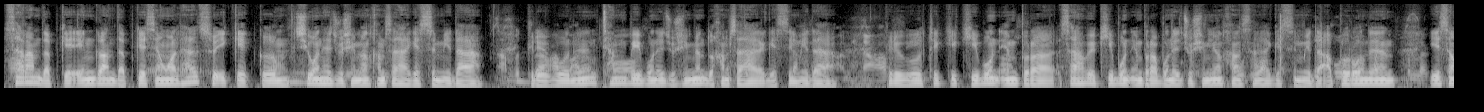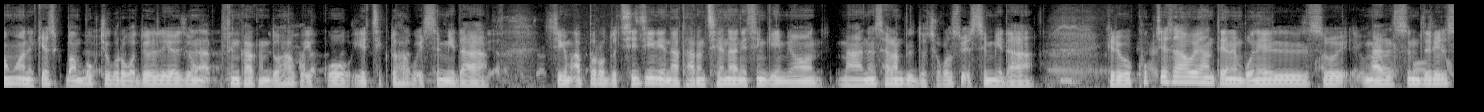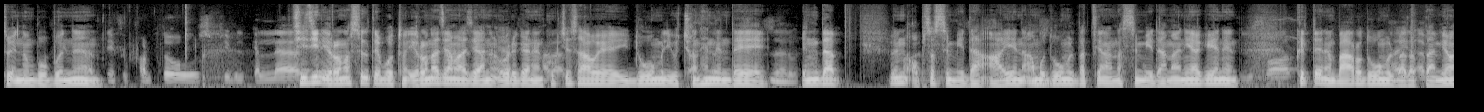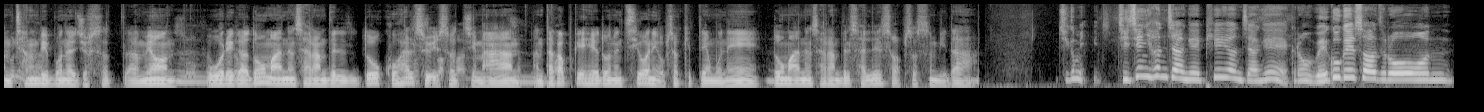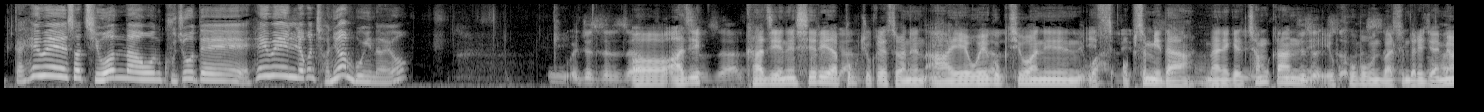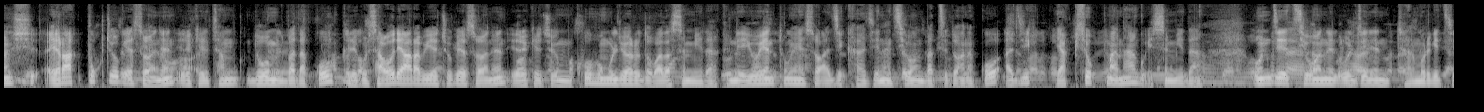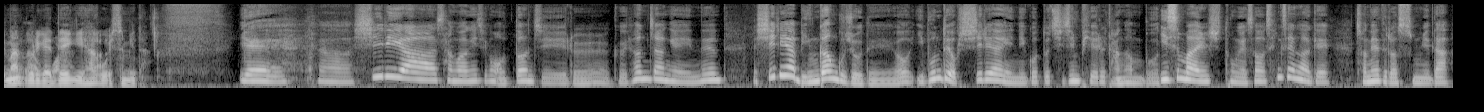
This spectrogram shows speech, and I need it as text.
사람답게 인간답게 생활할 수 있게끔 지원해 주시면 감사하겠습니다. 그리고는 장비 보내주시면 또 감사하겠습니다. 그리고 특히 기본 인프라 사회 기본 인프라 보내주시면 감사하겠습니다. 앞으로는 이 상황을 계속 반복적으로 늘려좀 생각도 하고 있고 예측도 하고 있습니다. 지금 앞으로도 지진이나 다른 재난이 생기면 많은 사람들도 죽을 수 있습니다. 그리고 국제사회한테는 보낼 수 말씀드릴 수 있는 부분은 지진 일어났을 때부터 일어나자마자는 우리가는 국제사회에 도움을 요청했는데 응답은 없었습니다. 아예는 아무 도움을 받지 않았습니다. 만약에는 그때는 바로 도움을 받았다면 장비 보내주셨다면 우리가 더 많은 사람들도 구할 수 있었지만 안타깝게 해도는 지원이 없었기 때문에 더 많은 사람들 살릴 수 없었습니다. 지금 지진 현장에 피해 현장에 그럼 외국에서 들어온 그러니까 해외에서 지원 나온 구조대 해외 인력은 전혀 안 보이나요? 어, 아직까지는 시리아 북쪽에서는 아예 외국 지원은 없습니다. 만약에 잠깐 그 부분 말씀드리자면 시, 이락 북쪽에서는 이렇게 참 도움을 받았고 그리고 사우디아라비아 쪽에서는 이렇게 지금 구호물료를 받았습니다. 근데 유엔 통해서 아직까지는 지원받지도 않았고 아직 약속만 하고 있습니다. 언제 지원을 올지는 잘 모르겠지만 우리가 대기하고 있습니다. 예, 아, 시리아 상황이 지금 어떤지를 그 현장에 있는 시리아 민간 구조대예요. 이분도 역시 시리아인이고 또 지진 피해를 당한 분 이스마일 씨 통해서 생생하게 전해 들었습니다.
